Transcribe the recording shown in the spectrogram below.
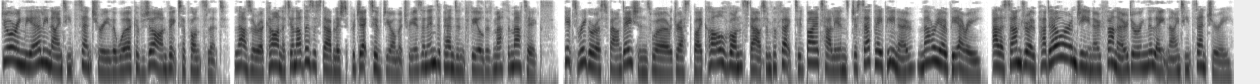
During the early 19th century the work of Jean-Victor Poncelet, Lazare Carnot and others established projective geometry as an independent field of mathematics. Its rigorous foundations were addressed by Carl von Staudt and perfected by Italians Giuseppe Peano, Mario Pieri, Alessandro Padoa and Gino Fano during the late 19th century.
